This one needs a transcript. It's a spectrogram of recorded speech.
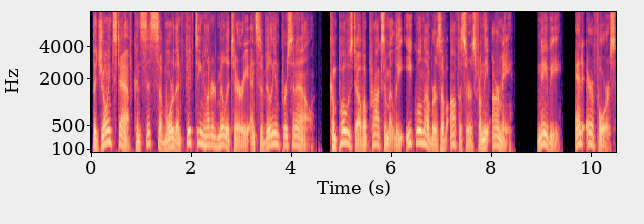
The Joint Staff consists of more than 1,500 military and civilian personnel, composed of approximately equal numbers of officers from the Army, Navy, and Air Force,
